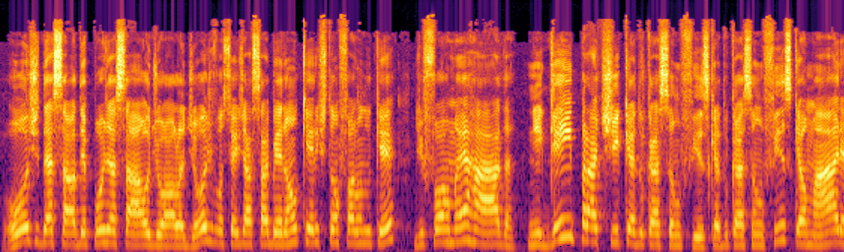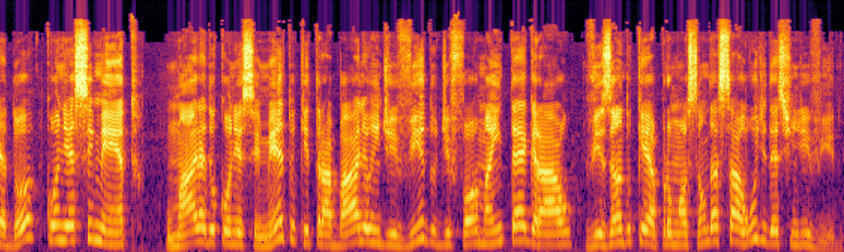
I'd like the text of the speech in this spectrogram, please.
Hoje dessa depois dessa aula de hoje, vocês já saberão que eles estão falando o quê? De forma errada. Ninguém pratica educação física. educação física é uma área do conhecimento. Uma área do conhecimento que trabalha o indivíduo de forma integral, visando que a promoção da saúde desse indivíduo.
